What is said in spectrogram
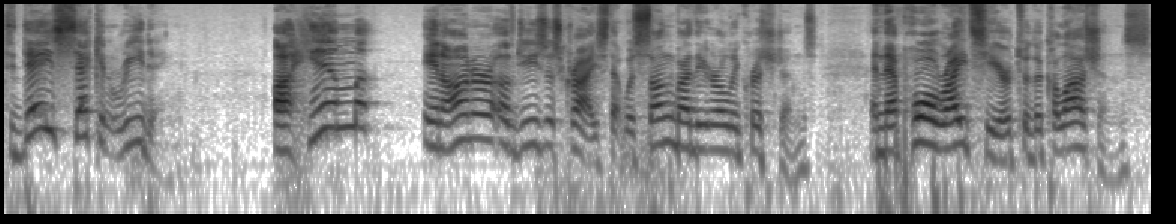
Today's second reading, a hymn in honor of Jesus Christ that was sung by the early Christians and that Paul writes here to the Colossians,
